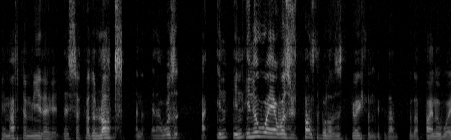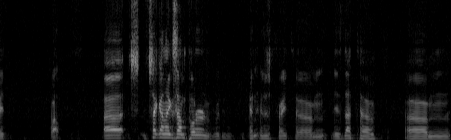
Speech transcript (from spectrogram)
came after me, they, they suffered a lot. And, and I was, I, in, in, in a way, I was responsible of the situation because I could have found a way. Well, uh, second example we can illustrate um, is that uh, um,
